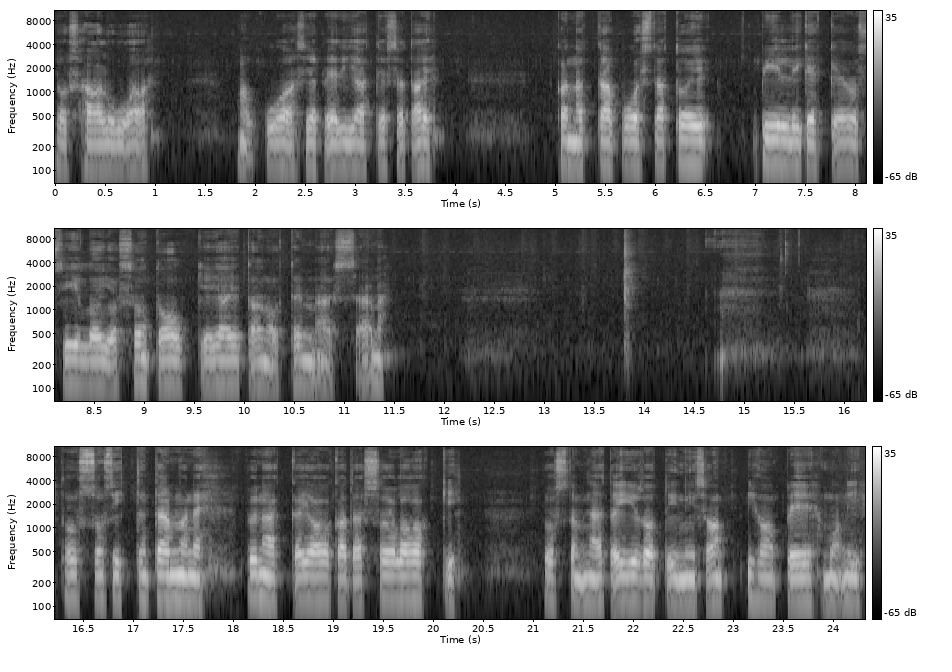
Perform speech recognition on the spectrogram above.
jos haluaa. Makuasia periaatteessa tai kannattaa poistaa toi pillikekerros silloin, jos on toukkia ja etanoiden mässäämä. Tuossa on sitten tämmönen jalka, tässä on lakki, josta minä näitä irrotin, niin se on ihan pehmoni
